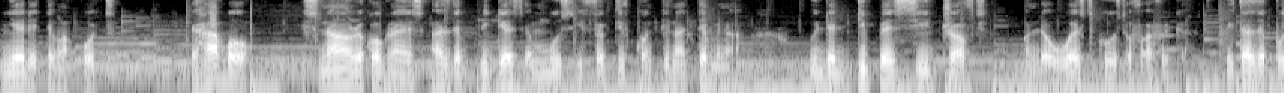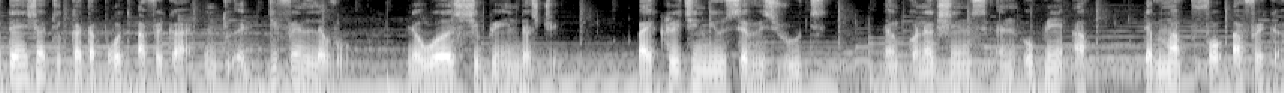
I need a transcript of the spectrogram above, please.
near the Tema port. The harbour is now recognized as the biggest and most effective container terminal with the deepest sea draft on the west coast of Africa. It has the potential to catapult Africa into a different level in the world's shipping industry by creating new service routes and connections and opening up the map for Africa.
